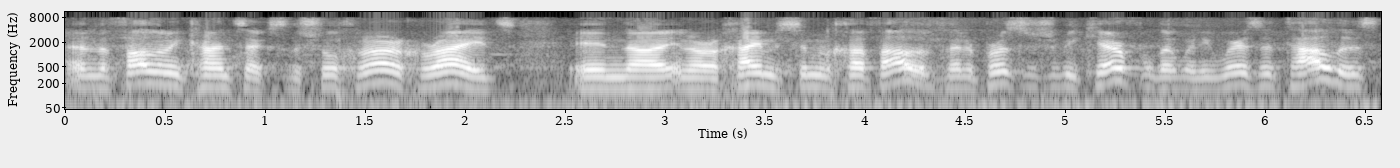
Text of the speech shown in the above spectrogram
And the following context, the Shulchan Aruch writes in uh, in Arachaim Siman Chaf Aleph that a person should be careful that when he wears a talis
